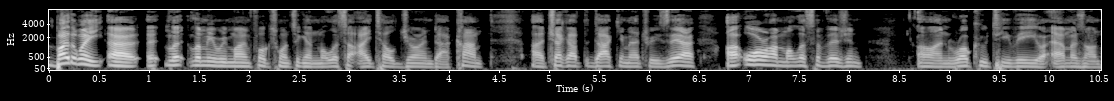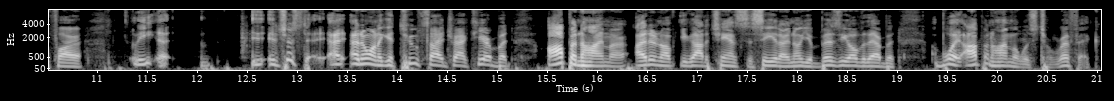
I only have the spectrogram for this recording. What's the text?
by the way, uh, let, let me remind folks once again, MelissaIteldJurin.com. Uh, check out the documentaries there uh, or on Melissa Vision on Roku TV or Amazon Fire. The, uh, it's just, I, I don't want to get too sidetracked here, but Oppenheimer, I don't know if you got a chance to see it. I know you're busy over there, but boy, Oppenheimer was terrific.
